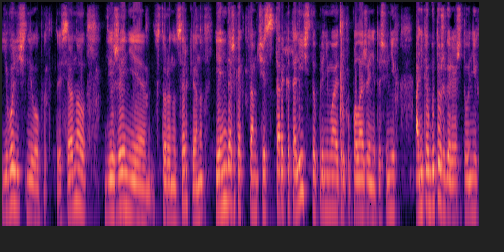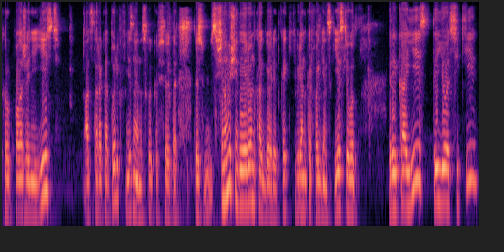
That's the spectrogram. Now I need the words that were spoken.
его личный опыт. То есть все равно движение в сторону церкви, оно... И они даже как-то там через старое католичество принимают рукоположение. То есть у них... Они как бы тоже говорят, что у них рукоположение есть, от старокатоликов, не знаю, насколько все это... То есть священномученик Иларион как говорит, как Киприан Карфагенский, если вот река есть, ты ее отсеки,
